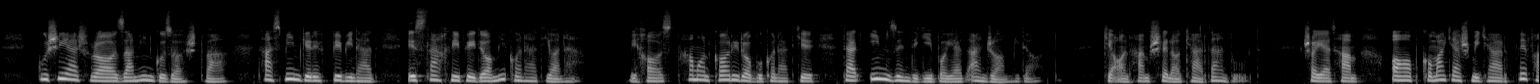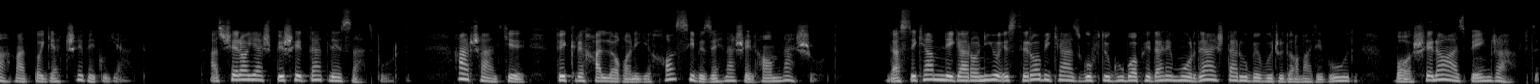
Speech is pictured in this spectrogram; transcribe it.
گوشیش را زمین گذاشت و تصمیم گرفت ببیند استخری پیدا می کند یا نه. می‌خواست همان کاری را بکند که در این زندگی باید انجام می‌داد که آن هم شنا کردن بود. شاید هم آب کمکش می‌کرد بفهمد باید چه بگوید. از شنایش به شدت لذت برد. هرچند که فکر خلاقانه خاصی به ذهنش الهام نشد. دست کم نگرانی و استرابی که از گفتگو با پدر مردهش در او به وجود آمده بود با شنا از بین رفت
